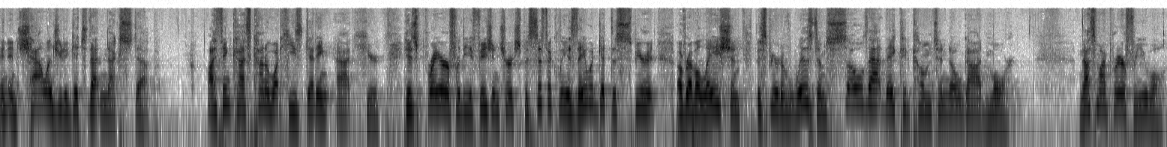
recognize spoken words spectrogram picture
and, and challenge you to get to that next step. I think that's kind of what he's getting at here. His prayer for the Ephesian church specifically is they would get the spirit of revelation, the spirit of wisdom, so that they could come to know God more. And that's my prayer for you all,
